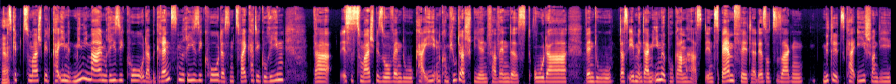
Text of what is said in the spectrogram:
Ja. Es gibt zum Beispiel KI mit minimalem Risiko oder begrenztem Risiko. Das sind zwei Kategorien. Da ist es zum Beispiel so, wenn du KI in Computerspielen verwendest oder wenn du das eben in deinem E-Mail-Programm hast, den Spam-Filter, der sozusagen mittels KI schon die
